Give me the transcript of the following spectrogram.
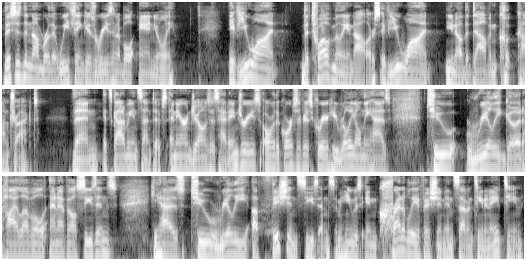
this is the number that we think is reasonable annually. If you want the $12 million, if you want, you know, the Dalvin Cook contract, then it's got to be incentives. And Aaron Jones has had injuries over the course of his career. He really only has two really good high level NFL seasons. He has two really efficient seasons. I mean, he was incredibly efficient in 17 and 18,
